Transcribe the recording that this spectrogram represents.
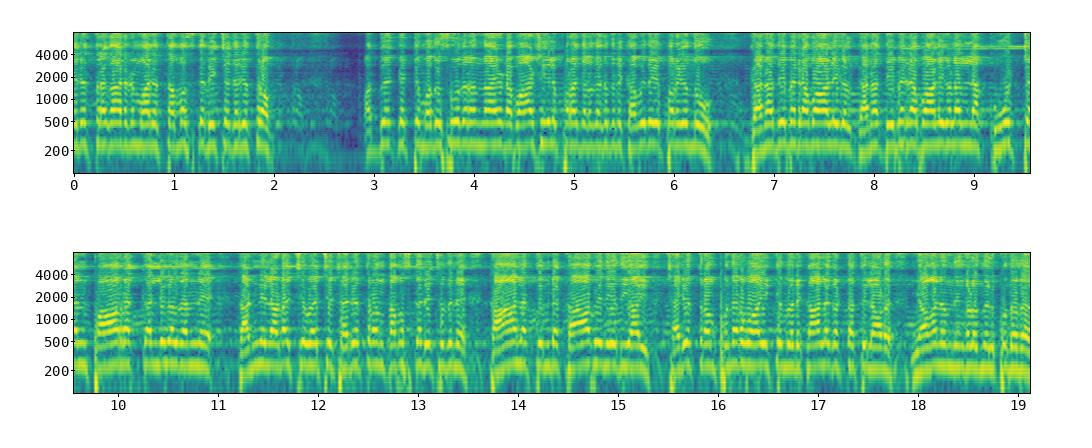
ചരിത്രകാരന്മാരെ തമസ്കരിച്ച ചരിത്രം. അഡ്വക്കേറ്റ് മധുസൂദനൻ നായരുടെ ഭാഷയിൽ പറഞ്ഞ അദ്ദേഹത്തിന്റെ കവിതയിൽ പറയുന്നു ഘനതിമരവാളികൾ ഘനതിമരവാളികളല്ല കൂറ്റൻ പാറക്കല്ലുകൾ തന്നെ കണ്ണിലടച്ചു വെച്ച് ചരിത്രം തമസ്കരിച്ചതിന് കാലത്തിന്റെ കാവ്യനീതിയായി ചരിത്രം പുനർവായിക്കുന്ന ഒരു കാലഘട്ടത്തിലാണ് ഞാനും നിങ്ങളും നിൽക്കുന്നത്.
